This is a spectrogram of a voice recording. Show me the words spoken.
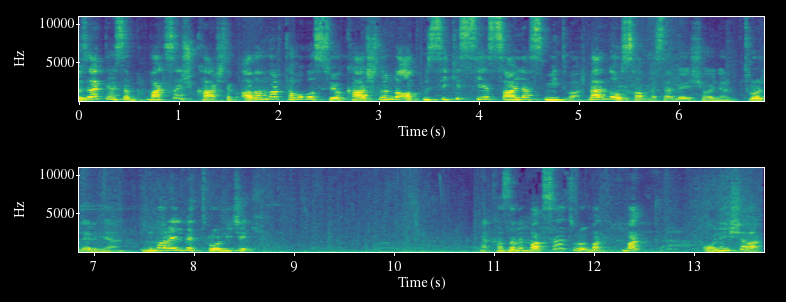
Özellikle mesela baksana şu karşıda adamlar tava basıyor. Karşılarında 68 CS Sylas mid var. Ben de olsam mesela böyle şey oynarım. Trollerim yani. Bunlar elbet trolleyecek. Ya kazanır baksana troll bak bak. Oynayışa bak.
